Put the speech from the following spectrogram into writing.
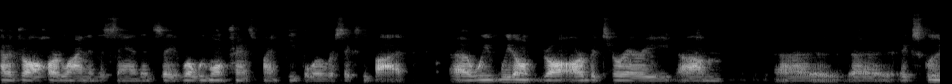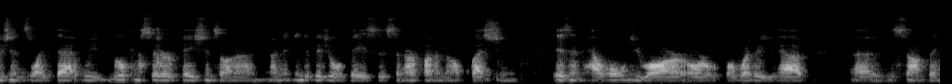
kind of draw a hard line in the sand and say, well, we won't transplant people over 65. Uh, we we don't draw arbitrary um, exclusions like that. We will consider patients on, a, on an individual basis, and our fundamental question isn't how old you are or, or whether you have uh, something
